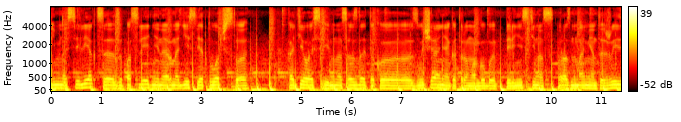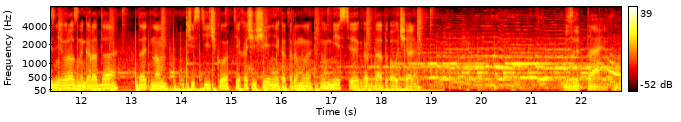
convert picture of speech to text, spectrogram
именно селекция за последние, наверное, 10 лет творчества хотелось именно создать такое звучание, которое могло бы перенести нас в разные моменты жизни, в разные города, дать нам частичку тех ощущений, которые мы вместе когда-то получали. Взлетаем.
